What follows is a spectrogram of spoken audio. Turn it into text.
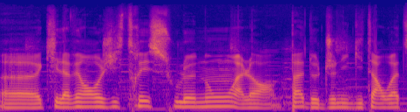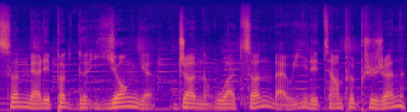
Euh, qu'il avait enregistré sous le nom, alors pas de Johnny Guitar Watson, mais à l'époque de Young John Watson. Bah oui, il était un peu plus jeune.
